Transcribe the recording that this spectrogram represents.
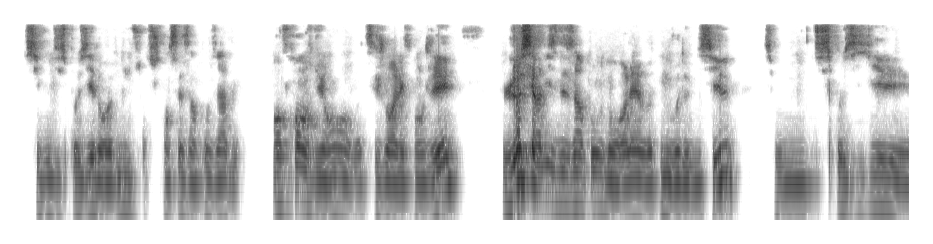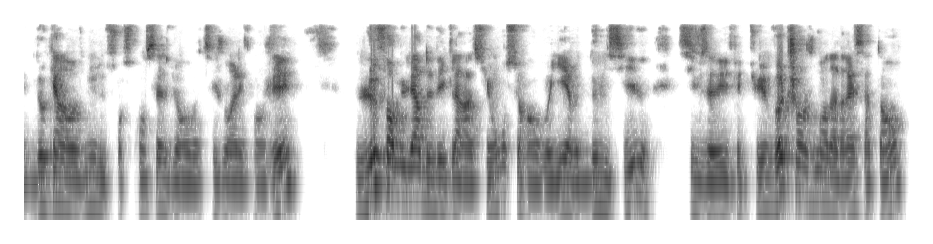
si vous disposiez de revenus de source française imposables en France durant votre séjour à l'étranger, le service des impôts dont relève votre nouveau domicile, si vous ne disposiez d'aucun revenu de source française durant votre séjour à l'étranger, le formulaire de déclaration sera envoyé à votre domicile si vous avez effectué votre changement d'adresse à temps.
